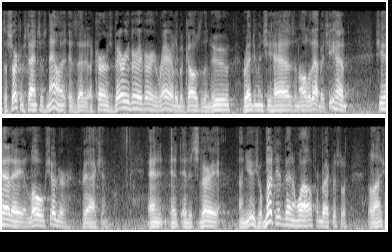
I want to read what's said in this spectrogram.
the circumstances now is that it occurs very, very, very rarely because of the new regimen she has and all of that. But she had she had a low sugar reaction, and it, and it's very unusual. But it had been a while from breakfast to, to lunch,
